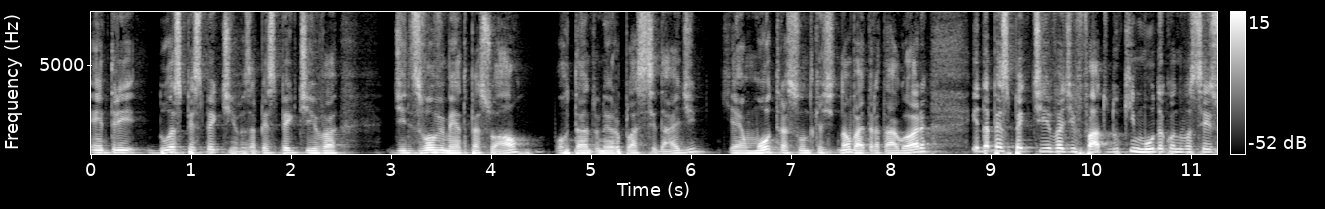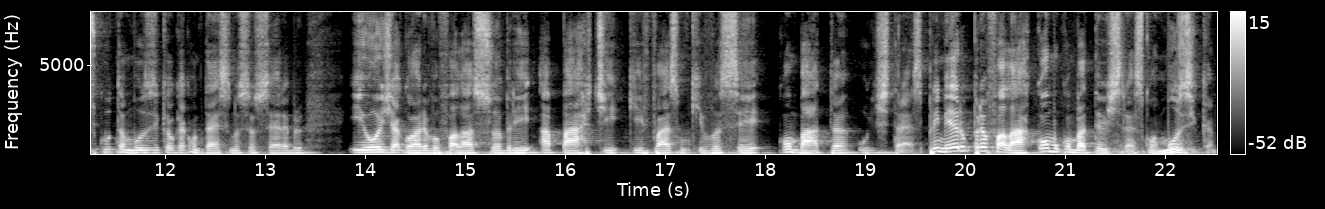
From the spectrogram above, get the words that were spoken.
entre duas perspectivas. A perspectiva de desenvolvimento pessoal, portanto, neuroplasticidade, que é um outro assunto que a gente não vai tratar agora, e da perspectiva de fato do que muda quando você escuta música, o que acontece no seu cérebro. E hoje, agora, eu vou falar sobre a parte que faz com que você combata o estresse. Primeiro, para eu falar como combater o estresse com a música,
